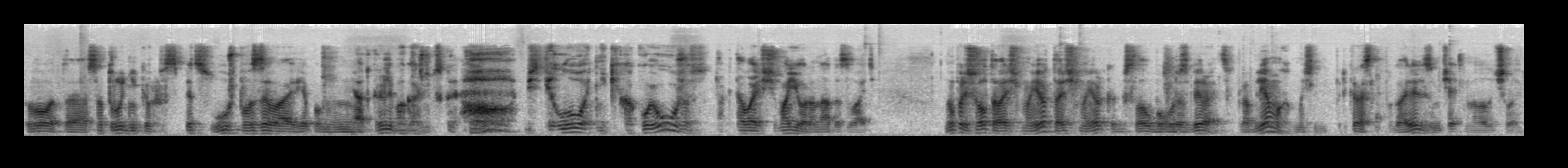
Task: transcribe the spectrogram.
вот, а сотрудников спецслужб вызывали. Я помню, меня открыли багажник сказали, «А, беспилотники, какой ужас! Так, товарища майора надо звать. Ну, пришел товарищ майор, товарищ майор, как бы, слава богу, разбирается в проблемах. Мы с ним прекрасно поговорили, замечательный молодой человек.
